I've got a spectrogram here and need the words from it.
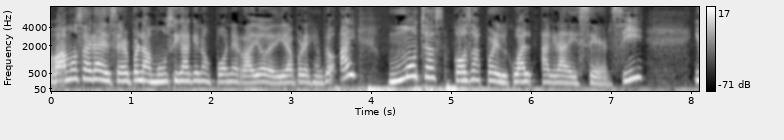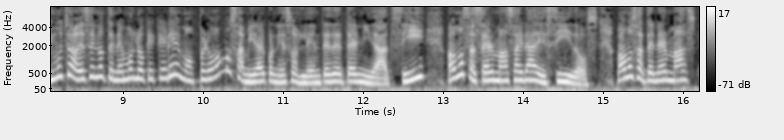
vamos a agradecer por la música que nos pone Radio Bedira, por ejemplo. Hay muchas cosas por el cual agradecer, ¿sí? Y muchas veces no tenemos lo que queremos, pero vamos a mirar con esos lentes de eternidad, ¿sí? Vamos a ser más agradecidos, vamos a tener más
